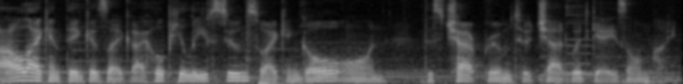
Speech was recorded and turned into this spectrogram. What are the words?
all I can think is like, I hope he leaves soon so I can go on this chat room to chat with gays online.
